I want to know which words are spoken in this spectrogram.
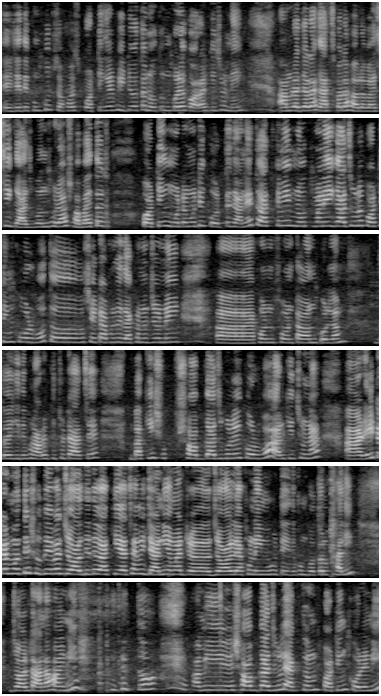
এই যে দেখুন, খুব সহজ পটিংয়ের ভিডিও তো নতুন করে করার কিছু নেই। আমরা যারা গাছপালা ভালোবাসি, গাছ বন্ধুরা সবাই তো পটিং মোটামুটি করতে জানে। তো আজকে আমি মানে এই গাছগুলো পটিং করব, তো সেটা আপনাদের দেখানোর জন্যই এখন ফোনটা অন করলাম। তো এই যে দেখুন আরও কিছুটা আছে। বাকি সব- গাছগুলোই করব, আর কিছু না। আর এটার মধ্যে শুধু এবার জল দিতে বাকি আছে। আমি জানি আমার জল এখন এই মুহূর্তে দেখুন, বোতল খালি। জলটা আনা হয়নি। তো আমি সব গাছগুলো একদম পটিং করে নিই।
